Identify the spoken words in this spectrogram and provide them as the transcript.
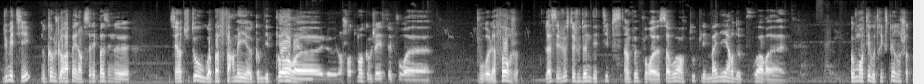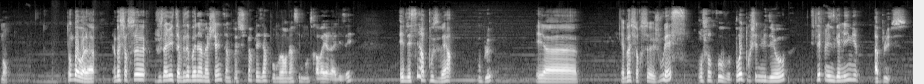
du métier. Donc comme je le rappelle, hein, n'est pas une... C'est un tuto où on va pas farmer euh, comme des porcs euh, l'enchantement comme j'avais fait pour, euh, pour la forge. Là c'est juste je vous donne des tips un peu pour savoir toutes les manières de pouvoir augmenter votre XP en enchantement. Donc bah voilà. Et bah sur ce, je vous invite à vous abonner à ma chaîne, ça me ferait super plaisir pour me remercier de mon travail réalisé. Et de laisser un pouce vert ou bleu. Et euh... Bah sur ce, je vous laisse. On se retrouve pour une prochaine vidéo. C'était Gaming, à plus.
